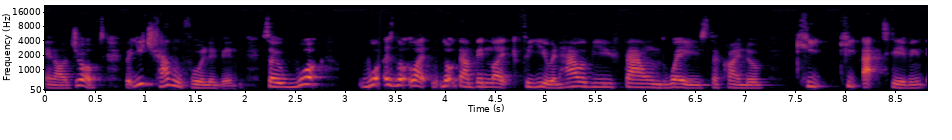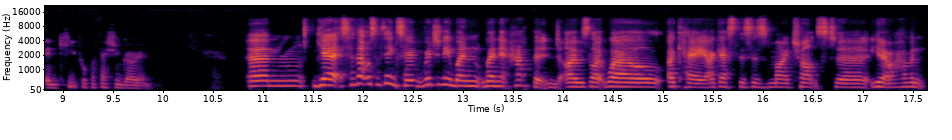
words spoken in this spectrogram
in our jobs. But you travel for a living, so what? What has look like lockdown been like for you, and how have you found ways to kind of keep keep active and, and keep your profession going? Um, yeah, so that was the thing. So originally, when when it happened, I was like, well, okay, I guess this is my chance to, you know, I haven't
